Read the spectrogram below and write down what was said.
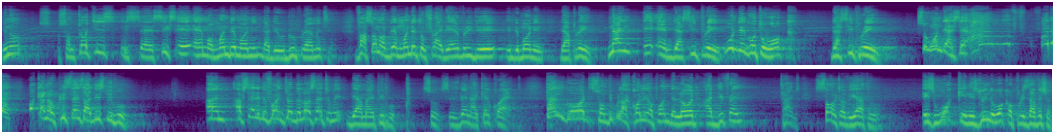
You know, some churches it's uh, 6 a.m. on Monday morning that they will do prayer meeting. For some of them, Monday to Friday, every day in the morning, they are praying. 9 a.m., they are still praying. When they go to work, they are still praying. So one day I said, ah, Father, what kind of Christians are these people? And I've said it before in church. The Lord said to me, They are my people. So since then I kept quiet. Thank God some people are calling upon the Lord at different times. Salt of the earth oh, is working, is doing the work of preservation.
